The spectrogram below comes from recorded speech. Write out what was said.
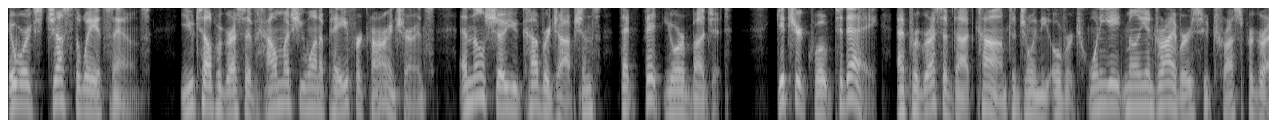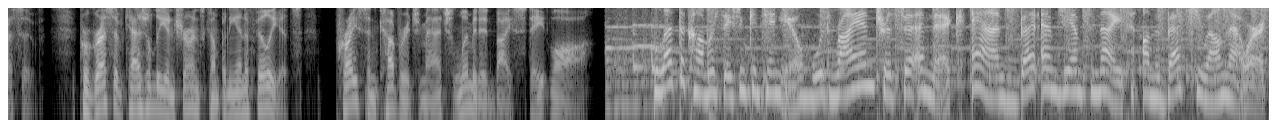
It works just the way it sounds. You tell Progressive how much you want to pay for car insurance, and they'll show you coverage options that fit your budget. Get your quote today at progressive.com to join the over 28 million drivers who trust Progressive. Progressive Casualty Insurance Company and Affiliates. Price and coverage match limited by state law. Let the conversation continue with Ryan, Trista, and Nick and BetMGM tonight on the BetQL network,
